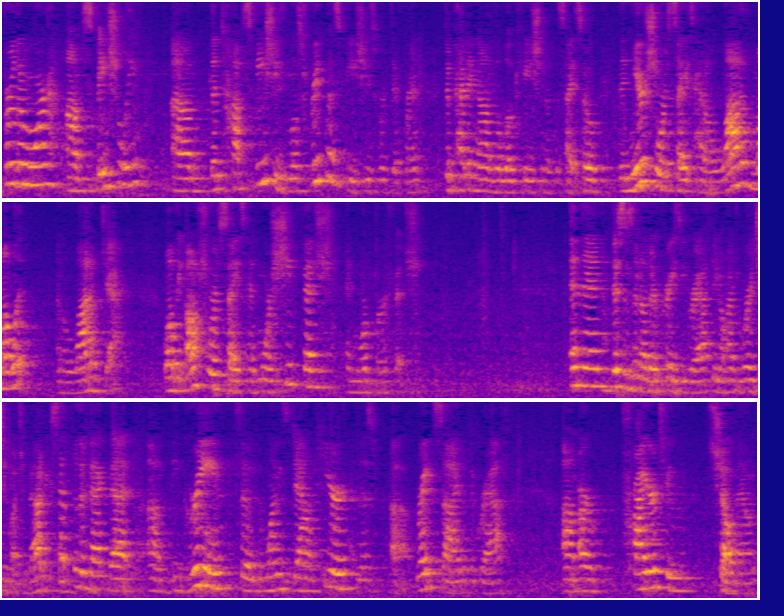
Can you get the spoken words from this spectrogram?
Furthermore, um, spatially, um, the top species, most frequent species were different depending on the location of the site. So the nearshore sites had a lot of mullet and a lot of jack while the offshore sites had more sheepfish and more burrfish. And then this is another crazy graph you don't have to worry too much about, except for the fact that um, the green, so the ones down here on this uh, right side of the graph, um, are prior to shell mound.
